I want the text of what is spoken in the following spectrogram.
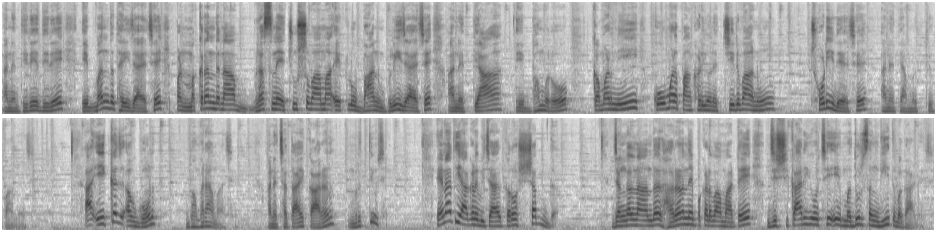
અને ધીરે ધીરે એ બંધ થઈ જાય છે, પણ મકરંદના રસને ચૂસવામાં એટલું ભાન ભૂલી જાય છે અને ત્યાં એ ભમરો કમળની કોમળ પાંખડીઓને ચીરવાનું છોડી દે છે અને ત્યાં મૃત્યુ પામે છે. આ એક જ અવગુણ ભમરામાં છે અને છતાંય કારણ મૃત્યુ છે. એનાથી આગળ વિચાર કરો શબ્દ. જંગલના અંદર હરણને પકડવા માટે જે શિકારીઓ છે એ મધુર સંગીત વગાડે છે.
